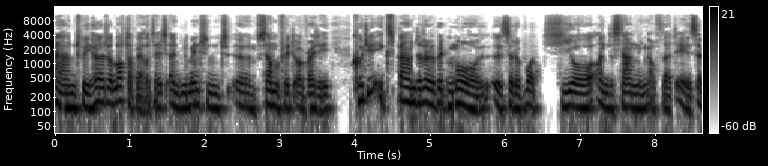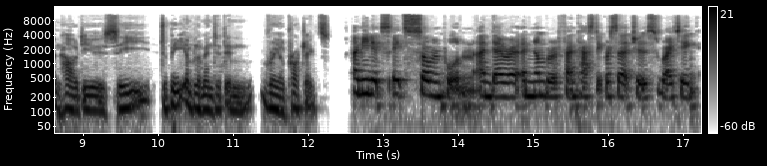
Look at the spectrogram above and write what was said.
And we heard a lot about it, and you mentioned uh, some of it already. Could you expand a little bit more, uh, sort of what your understanding of that is, and how do you see to be implemented in real projects? I mean, it's it's so important, and there are a number of fantastic researchers writing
